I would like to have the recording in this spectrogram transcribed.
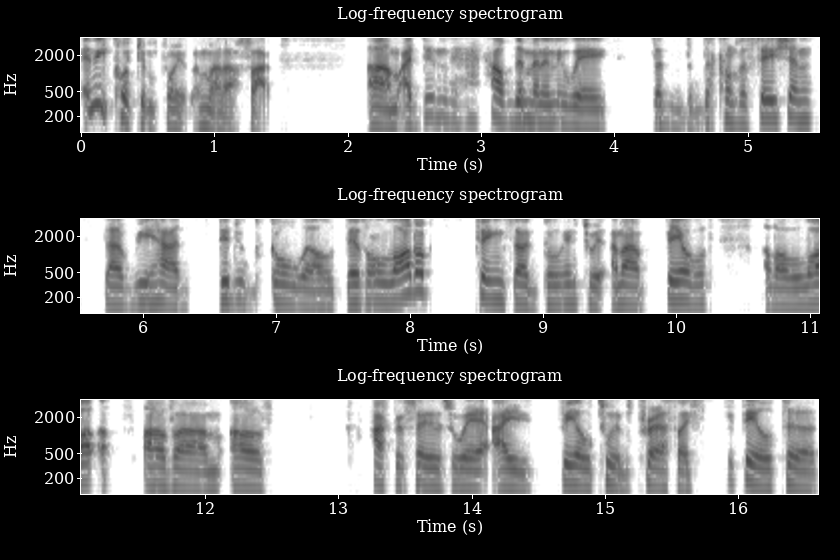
any coaching point, a matter of fact. Um, I didn't help them in any way. The, the, conversation that we had didn't go well. There's a lot of things that go into it, and I've failed at a lot of, of um of practices where I failed to impress. I failed to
